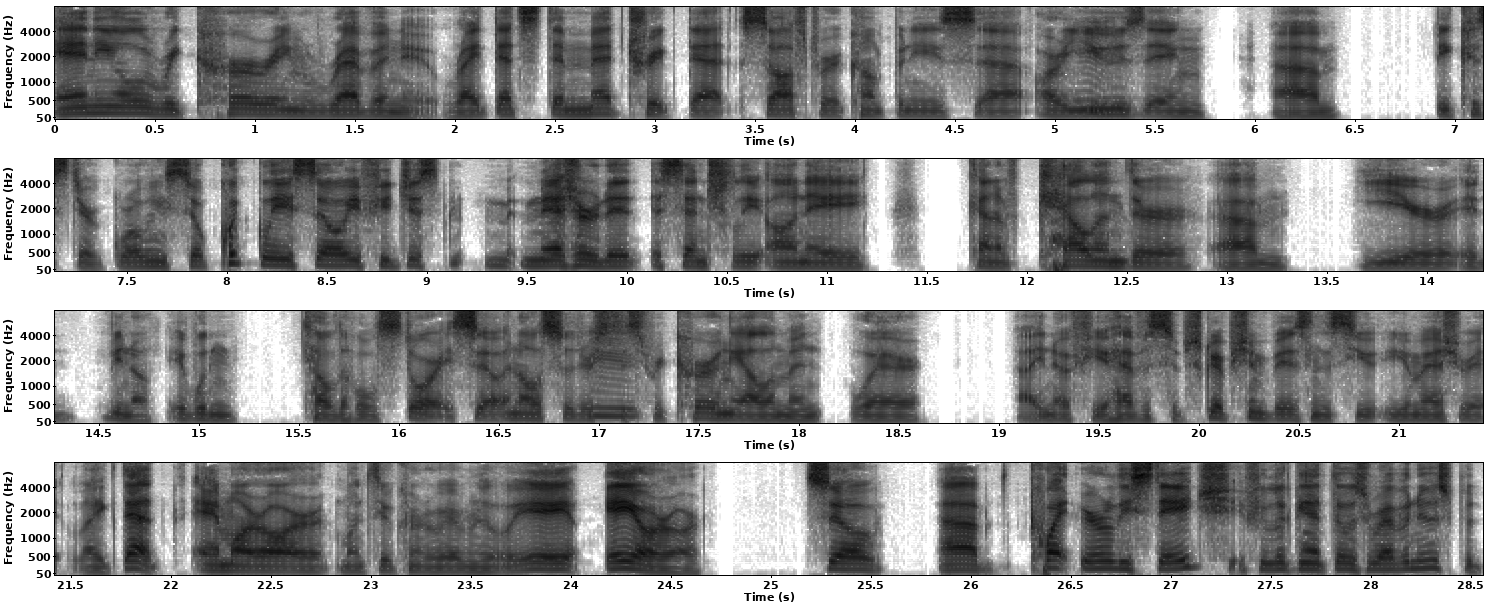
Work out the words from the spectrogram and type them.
annual recurring revenue, right? That's the metric that software companies uh, are Mm. using um, because they're growing so quickly. So if you just m- measured it essentially on a kind of calendar um, year, it you know it wouldn't tell the whole story. So and also there's Mm. this recurring element where uh, you know, if you have a subscription business, you, you measure it like that MRR, monthly recurring revenue, ARR. So, uh, quite early stage if you're looking at those revenues, but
